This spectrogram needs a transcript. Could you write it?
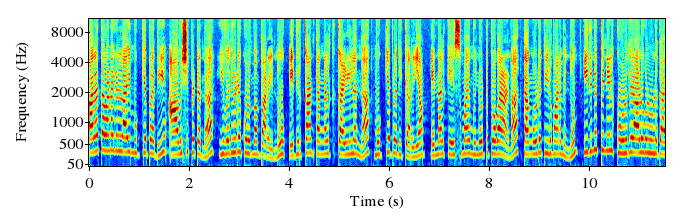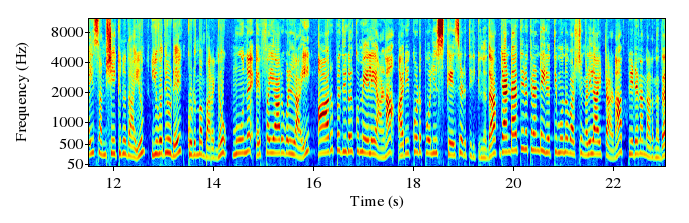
പല തവണകളിലായി മുഖ്യപ്രതി ആവശ്യപ്പെട്ടെന്ന് യുവതിയുടെ കുടുംബം പറയുന്നു. എതിർക്കാൻ തങ്ങൾക്ക് കഴിയില്ലെന്ന് മുഖ്യപ്രതിക്ക് അറിയാം എന്നാൽ കേസുമായി മുന്നോട്ടു പോകാനാണ് തങ്ങളുടെ തീരുമാനമെന്നും ഇതിനു പിന്നിൽ കൂടുതൽ ആളുകൾ ഉള്ളതായി സംശയിക്കുന്നതായും യുവതിയുടെ കുടുംബം പറഞ്ഞു. മൂന്ന് എഫ്ഐആറുകളിലായി ആറ് പ്രതികൾക്കു മേലെയാണ് അരീക്കോട് പോലീസ് കേസെടുത്തിരിക്കുന്നത്. രണ്ടായിരത്തി ഇരുപത്തിരണ്ട് ഇരുപത്തിമൂന്ന് വർഷങ്ങളിലായിട്ടാണ് പീഡനം നടന്നത്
